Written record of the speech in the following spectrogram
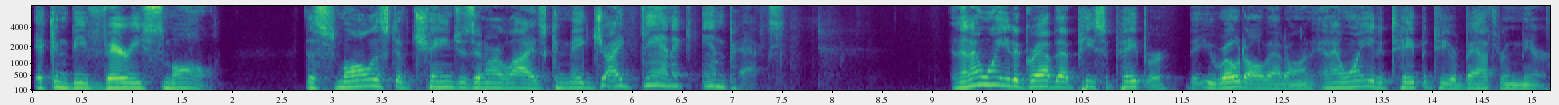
it can be very small. The smallest of changes in our lives can make gigantic impacts. And then I want you to grab that piece of paper that you wrote all that on, and I want you to tape it to your bathroom mirror.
